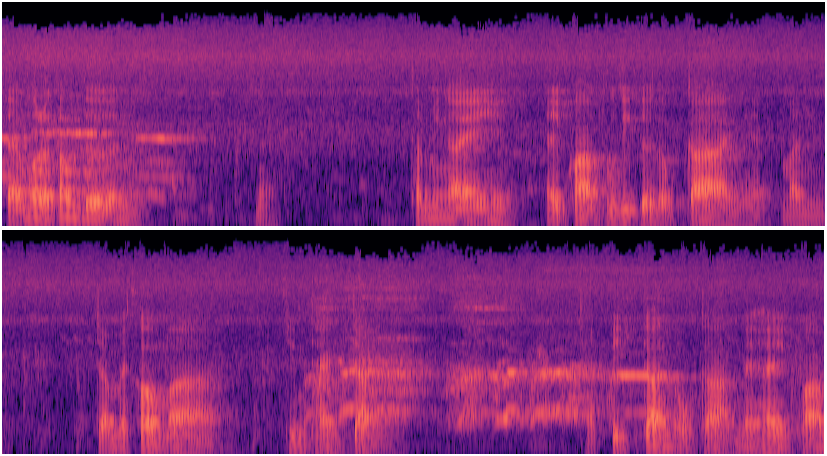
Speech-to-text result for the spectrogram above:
แต่เมื่อเราต้องเดินนะทำยังไงให้ความทุกข์ที่เกิดกับกายเนี่ย มันจะไม่เข้ามาทิ่มแทงใจปิดกั้นโอกาสไม่ให้ความ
